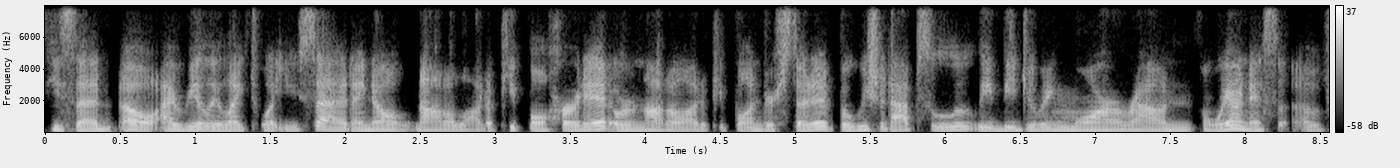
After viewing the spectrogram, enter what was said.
he said, Oh, I really liked what you said. I know not a lot of people heard it or not a lot of people understood it, but we should absolutely be doing more around awareness of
